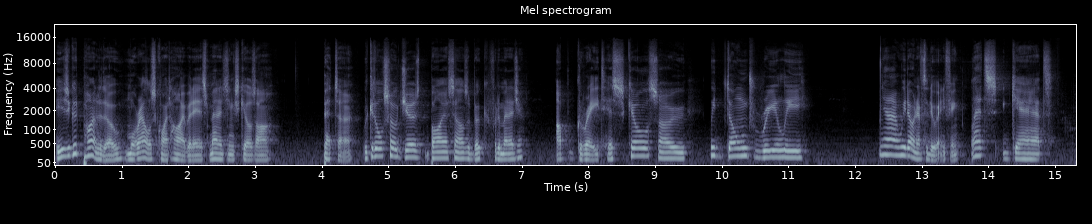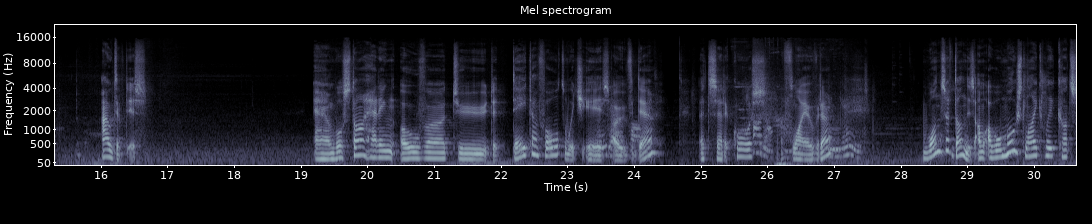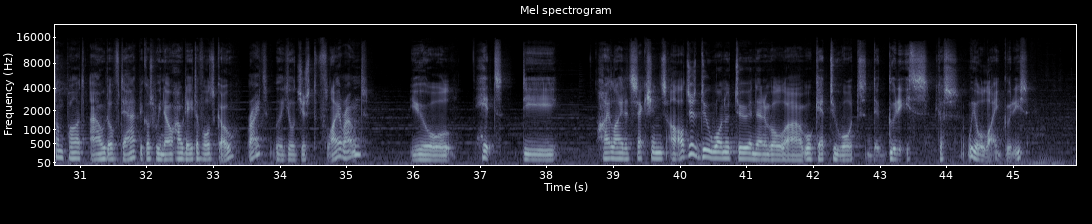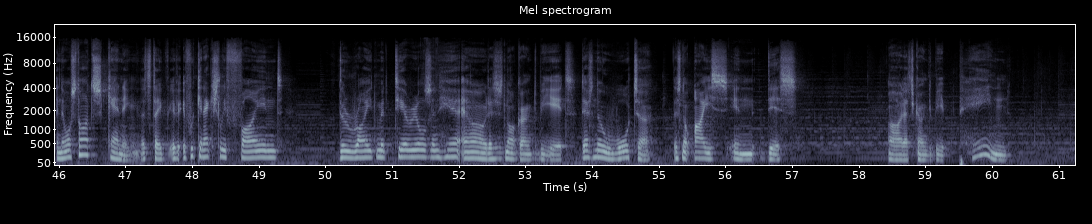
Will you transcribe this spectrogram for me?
He's a good pilot though. Morale is quite high, but his managing skills are better. We could also just buy ourselves a book for the manager. Upgrade his skill, so we don't really... Yeah, we don't have to do anything. Let's get out of this. And we'll start heading over to the data vault, which is data over vault. there. Let's set a course, fly over there. Once I've done this, I, will most likely cut some part out of that because we know how data vaults go, right? You'll just fly around, you'll hit the highlighted sections. I'll just do one or two and then we'll uh, we'll get towards the goodies because we all like goodies. And then we'll start scanning. Let's take if, if we can actually find the right materials in here. Oh, this is not going to be it. There's no water. There's no ice in this. Oh, that's going to be a pain.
